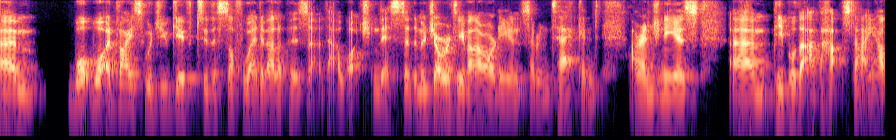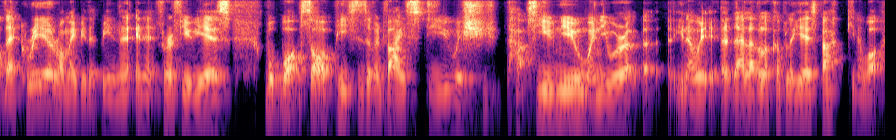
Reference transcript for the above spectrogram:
Um, what what advice would you give to the software developers that, that, are watching this? So the majority of our audience are in tech and are engineers, um, people that are perhaps starting out their career, or maybe they've been in it, in it for a few years. What, what, sort of pieces of advice do you wish perhaps you knew when you were at, you know at their level a couple of years back? You know what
